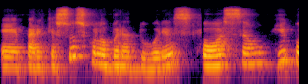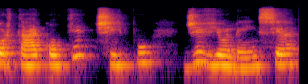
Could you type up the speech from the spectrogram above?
é, para que as suas colaboradoras possam reportar qualquer tipo de violência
